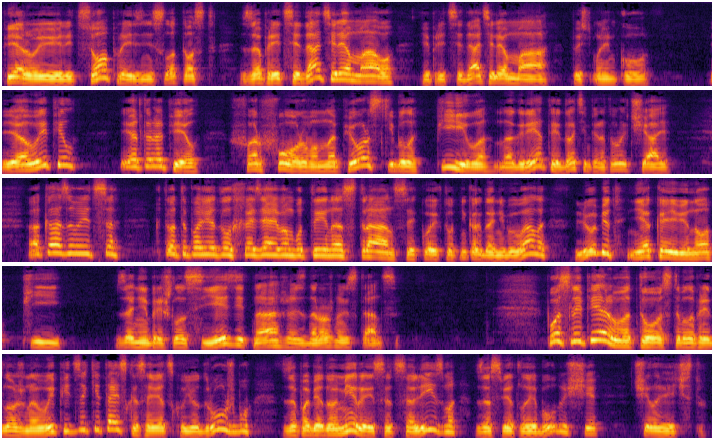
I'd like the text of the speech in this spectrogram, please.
Первое лицо произнесло тост «За председателя Мао и председателя Ма», то есть Маленкова. Я выпил и оторопел. В фарфоровом наперстке было пиво, нагретое до температуры чая. Оказывается, кто-то поведал хозяевам, будто иностранцы, коих тут никогда не бывало, любят некое вино пи. За ним пришлось съездить на железнодорожную станцию. После первого тоста было предложено выпить за китайско-советскую дружбу, за победу мира и социализма, за светлое будущее человечества.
